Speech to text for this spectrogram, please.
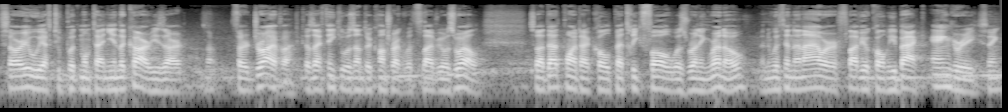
Sorry, we have to put Montagny in the car. He's our third driver because I think he was under contract with Flavio as well." So at that point, I called Patrick Faure, was running Renault, and within an hour, Flavio called me back, angry, saying,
